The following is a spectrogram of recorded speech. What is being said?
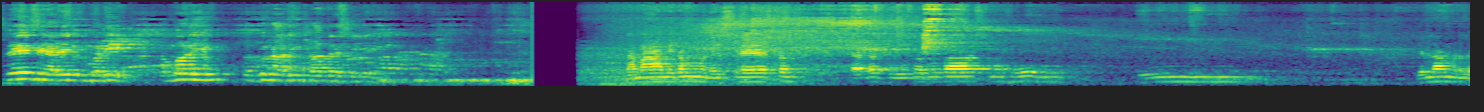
ஸ்ரேயசை அடையும்படி அம்பாளையும் சத்குருநாதையும் பிரார்த்தனை செய்கிறேன். நமாமிதம் முனிஸ்ரேஷ்டம் சதபூதமுபாஸ்மஹே எல்லாம் அல்ல.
